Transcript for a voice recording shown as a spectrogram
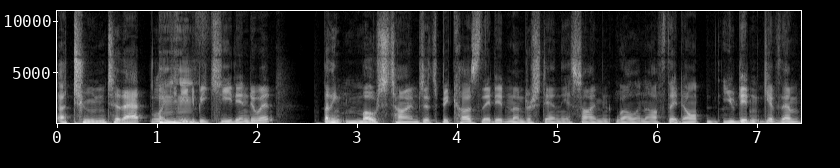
attuned to that. Like you need to mm-hmm. be keyed into it. I think most times it's because they didn't understand the assignment well enough. They don't, you didn't give them,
